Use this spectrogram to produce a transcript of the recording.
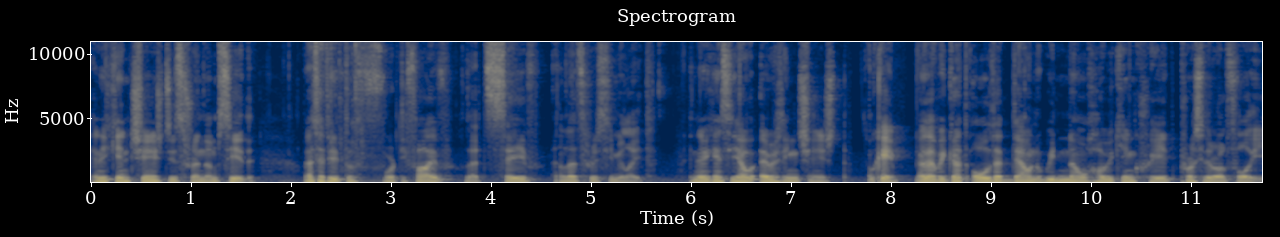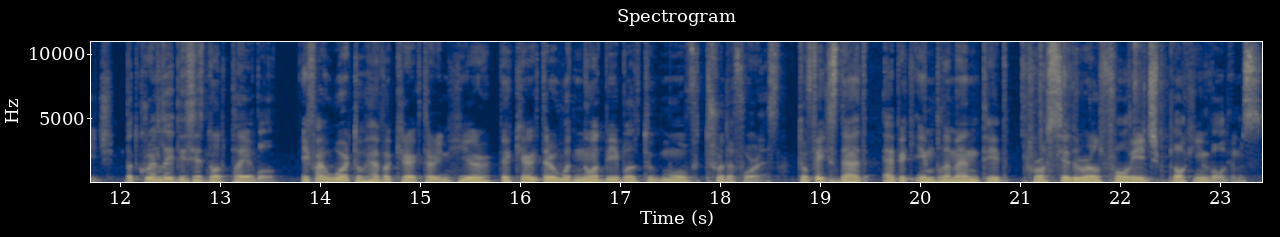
and you can change this random seed. Let's set it to 45, let's save and let's resimulate. And now you can see how everything changed. Okay, now that we got all that down, we know how we can create procedural foliage. But currently this is not playable. If I were to have a character in here, the character would not be able to move through the forest. To fix that, Epic implemented procedural foliage blocking volumes.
